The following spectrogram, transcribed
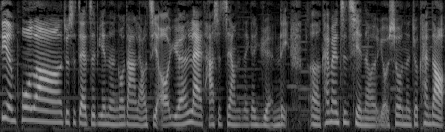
电波啦，就是在这边能够大家了解哦，原来它是这样的一个原理。呃，开麦之前呢，有时候呢就看到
